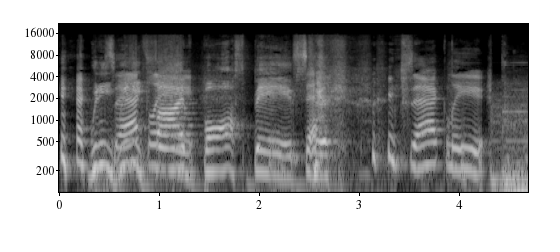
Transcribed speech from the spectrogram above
need, we need five boss babes. Exactly. To- exactly.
